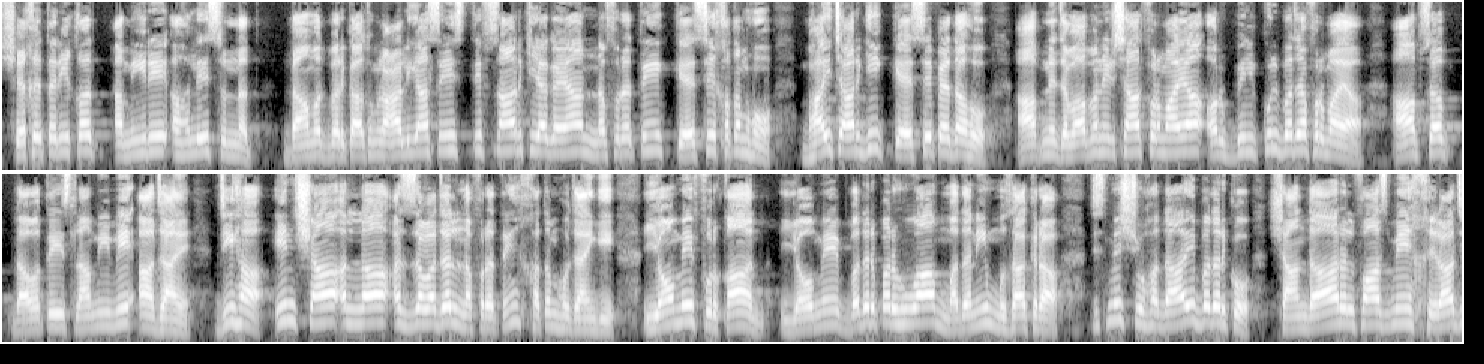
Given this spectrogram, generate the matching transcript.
शेख तरीक़त, अमीर अहले सुन्नत दामद बरकातुमलिया से इस्तफसार किया गया, नफरतें कैसे ख़त्म हो? भाईचारगी कैसे पैदा हो? आपने जवाबन इरशाद फरमाया और बिल्कुल बजा फरमाया। आप सब दावत इस्लामी में आ जाएँ। जी हाँ इन अज्जवजल नफरतें ख़त्म हो जाएँगी। योम फ़ुरक़ान, योम बदर पर हुआ मदनी मुजाकरा। जिसमें शहदाय बदर को शानदार अल्फाज में खराज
